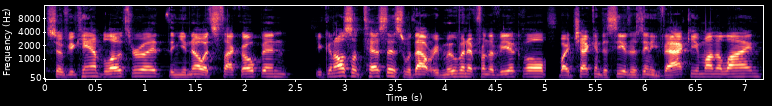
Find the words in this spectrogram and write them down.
So if you can't blow through it, then you know it's stuck open. You can also test this without removing it from the vehicle by checking to see if there's any vacuum on the line.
